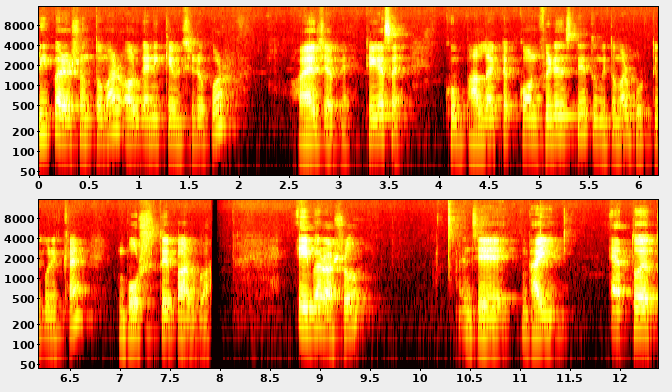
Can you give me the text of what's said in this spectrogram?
প্রিপারেশন তোমার অর্গ্যানিক কেমিস্ট্রির ওপর হয়ে যাবে, ঠিক আছে? খুব ভালো একটা কনফিডেন্স নিয়ে তুমি তোমার ভর্তি পরীক্ষায় বসতে পারবা। এইবার আসো, যে ভাই এত এত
